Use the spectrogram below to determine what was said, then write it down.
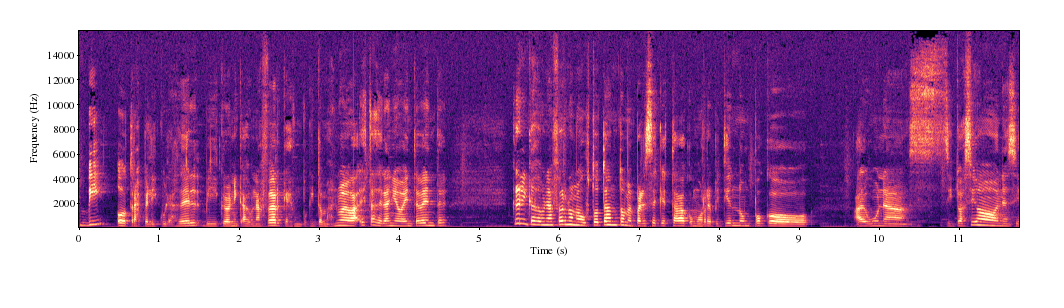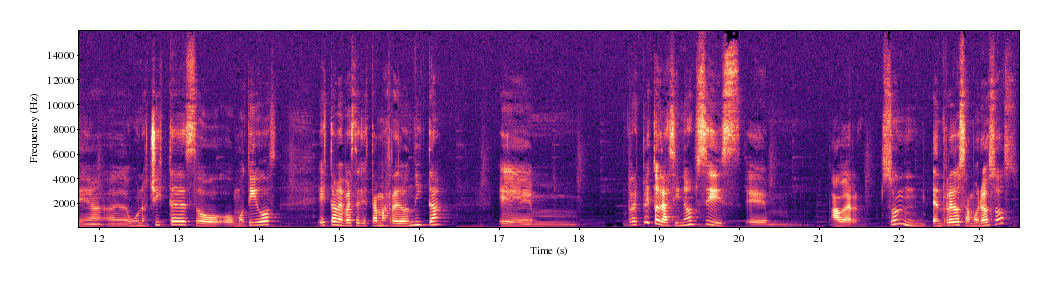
Vi otras películas de él, vi Crónicas de una Fer, que es un poquito más nueva, esta es del año 2020. Crónicas de una Fer no me gustó tanto, me parece que estaba como repitiendo un poco algunas situaciones y eh, algunos chistes o, motivos. Esta me parece que está más redondita. Em, respecto a la sinopsis, em, a ver, son enredos amorosos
